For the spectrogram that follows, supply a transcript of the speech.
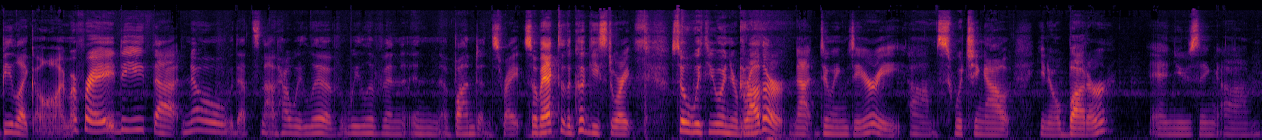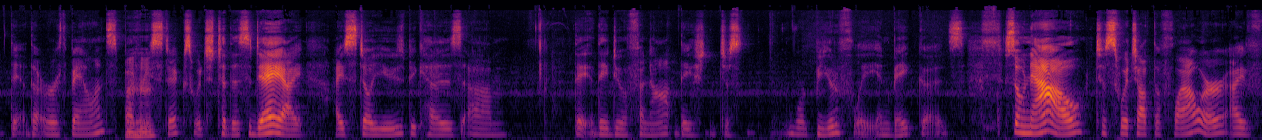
be like, oh, I'm afraid to eat that. No, that's not how we live. We live in in abundance, right? So back to the cookie story. So with you and your brother not doing dairy, um, switching out, you know, butter and using um, the the Earth Balance buttery sticks, which to this day I I still use because um, they they do a phenom. They just work beautifully in baked goods. So now to switch out the flour, I've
